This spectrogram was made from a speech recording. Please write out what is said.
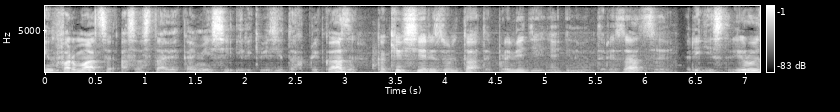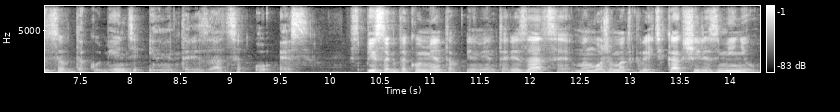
Информация о составе комиссии и реквизитах приказа, как и все результаты проведения инвентаризации, регистрируются в документе «Инвентаризация ОС». Список документов инвентаризации мы можем открыть как через меню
